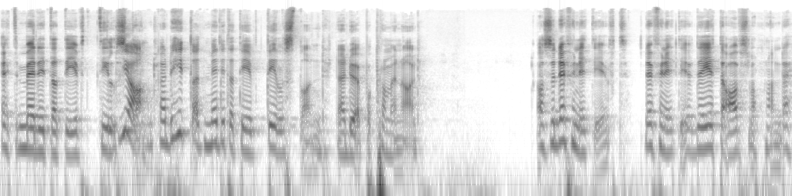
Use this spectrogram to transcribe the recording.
Ett meditativt ja, tillstånd. kan du hitta ett meditativt tillstånd när du är på promenad? Alltså definitivt. Definitivt. Det är jätteavslappnande.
